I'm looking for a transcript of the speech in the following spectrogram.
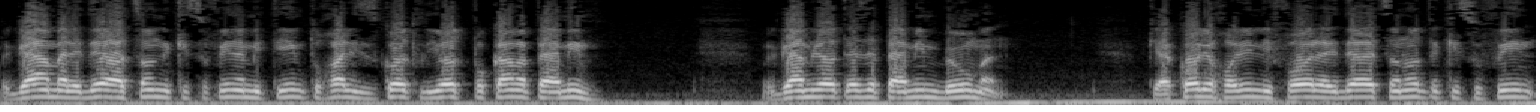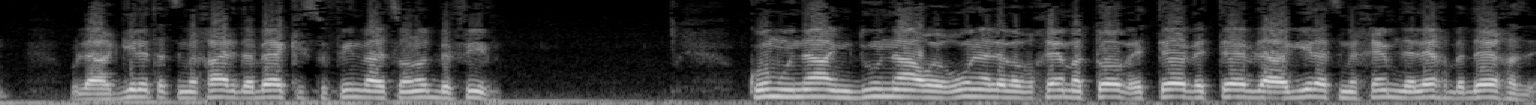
וגם על ידי רצון לכיסופים אמיתיים תוכל לזכות להיות פה כמה פעמים. וגם להיות איזה פעמים באומן. כי הכל יכולים לפעול על ידי רצונות וכיסופין, ולהרגיל את עצמך לדבר הכיסופין והרצונות בפיו. קומו נא, עמדו נא, עוררו נא לבבכם הטוב, היטב היטב להרגיל עצמכם ללך בדרך הזה.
